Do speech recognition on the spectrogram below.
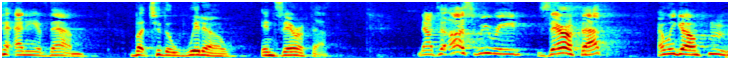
to any of them, but to the widow in Zarephath. Now, to us, we read Zarephath and we go, hmm,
